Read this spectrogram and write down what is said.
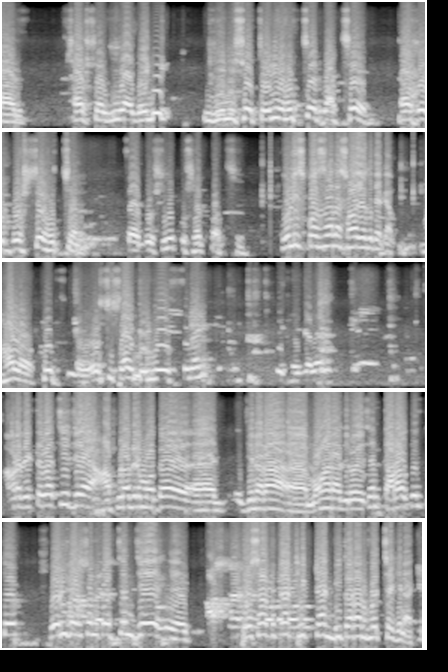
আর সব সবজি রেডি জিনিসও তৈরি হচ্ছে পাচ্ছে কাউকে বসতে হচ্ছে না। তাই বসলে প্রসাদ পাচ্ছে। পুলিশ প্রশাসনের সহযোগিতা কেমন? ভালো খুব ওসি সাহেব বেরিয়ে এসেছিলেন আমরা দেখতে পাচ্ছি যে আপনাদের মতো যেনারা মহারাজ রয়েছেন তারাও কিন্তু পরিদর্শন করছেন যে প্রসাদটা ঠিকঠাক বিতরণ হচ্ছে কিনা। কি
